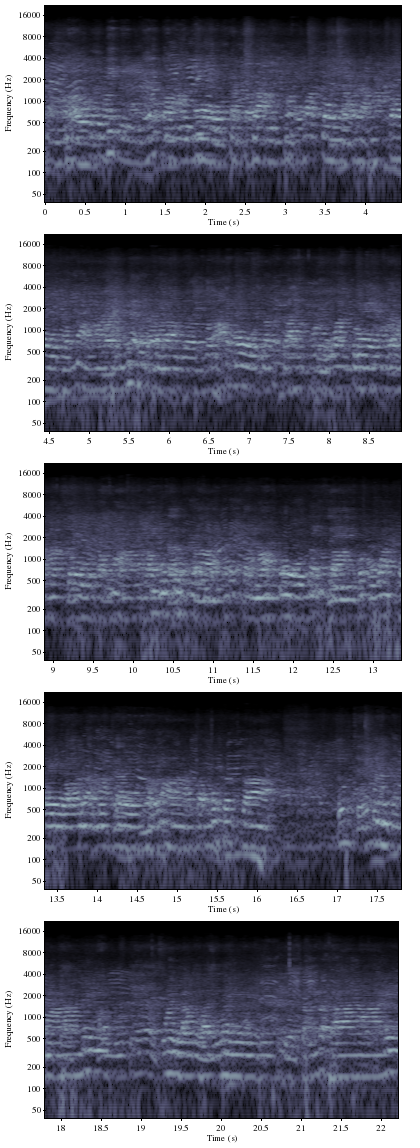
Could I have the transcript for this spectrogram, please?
กองบุญที่หนึ่งนะกองบุญที่หนึ่งกับกองบุญเพราะว่าโตอะระหะโตธรรมะหมาแค่กองบุญก็โตตัสสะภะคะวะโตอะระหะโตธรรมะสัมพุทธัสสะนะโมโมตัสสะภะคะวะโตอะระหะโตธรรมะสัมพุทธัสสะตุ้มเสมาธรรมทานได้ช่วยเราไว้ไว้สังฆทานนี้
